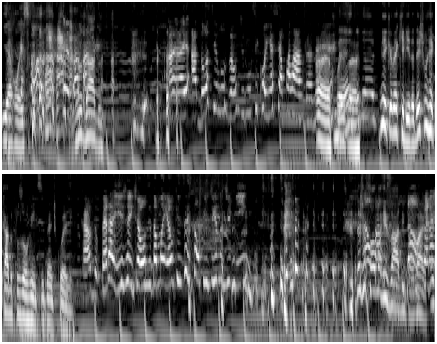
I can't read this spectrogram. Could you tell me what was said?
E arroz. Grudado. A, a doce ilusão de não se conhecer a palavra, né? É, pois é. Mika, minha querida, deixa um recado pros ouvintes do Grande Coisa. Ricardo, peraí, gente, é 11 da manhã, o que vocês estão pedindo de mim? Deixa Não, só uma risada, então, não, vai. Deixa uma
